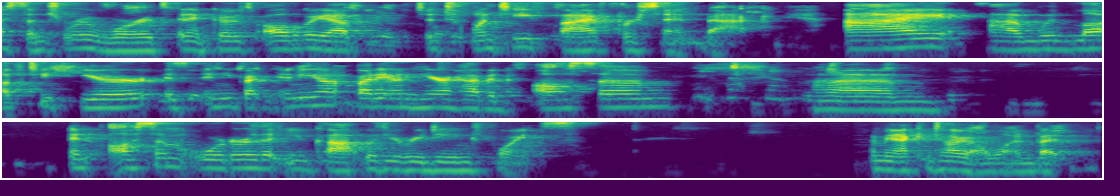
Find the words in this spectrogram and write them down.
essential rewards and it goes all the way up to 25% back I um, would love to hear. Is anybody anybody on here have an awesome, um, an awesome order that you got with your redeemed points? I mean, I can tell y'all one, but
